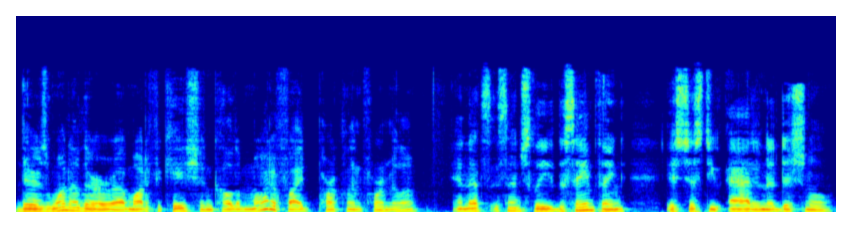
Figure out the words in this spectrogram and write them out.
there's one other uh, modification called a modified Parkland formula, and that's essentially the same thing. It's just you add an additional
